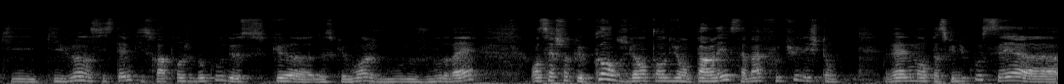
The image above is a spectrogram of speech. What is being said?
qui, qui veut un système qui se rapproche beaucoup de ce que, de ce que moi je, vou- je voudrais, en sachant que quand je l'ai entendu en parler, ça m'a foutu les jetons. Réellement, parce que du coup, c'est euh,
